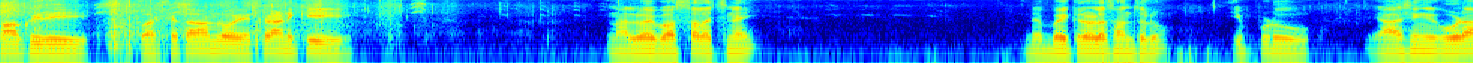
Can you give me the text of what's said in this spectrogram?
మాకు ఇది వర్షాకాలంలో ఎకరానికి నలభై బస్తాలు వచ్చినాయి. డెబ్బై కిలోల సంచులు. ఇప్పుడు యాసింగి కూడా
